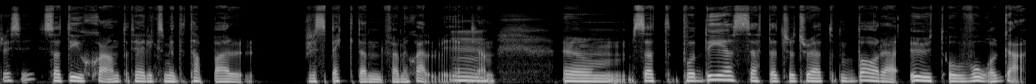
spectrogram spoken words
Precis. Så att det är ju skönt att jag liksom inte tappar respekten för mig själv egentligen. Um, så att på det sättet så tror jag att bara ut och våga.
